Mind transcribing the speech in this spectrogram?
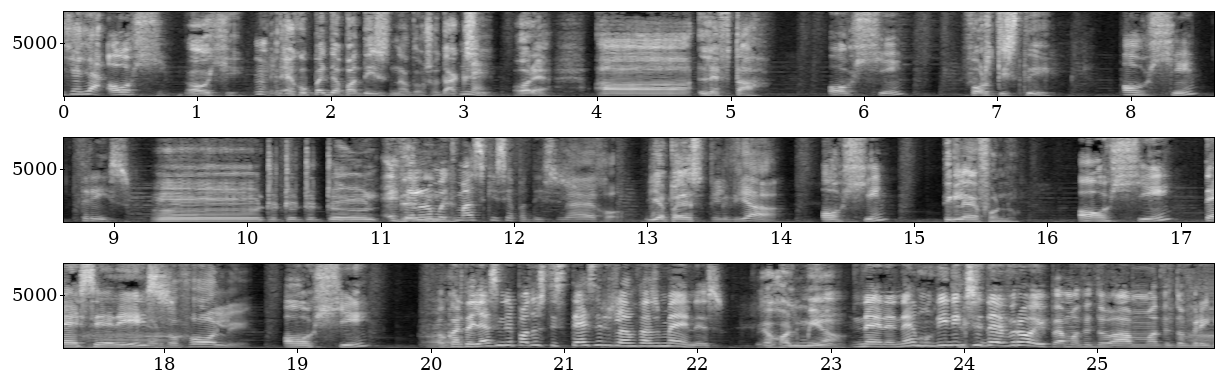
Γυαλιά, όχι. Όχι. Έχω πέντε απαντήσεις να δώσω, εντάξει. Ναι. Ωραία. Α, λεφτά. Όχι. Φορτιστή. Όχι. Τρεις. Μμμ, του, του, του, του. Ε, Δεν θέλω να μου είναι. ετοιμάσεις και εσύ απαντήσεις. Ναι, έχω. Για πες. Κλειδιά. Όχι. Τηλέφωνο. Όχι. Τέσσερις. Πορτοφόλι. Όχι. Ο καρτελιάς είναι πάντως στις τέσσερις λανθασμένες. Έχω άλλη μία; Ναι, ναι, ναι, μου δίνει 60 ευρώ, είπε, άμα δεν το, άμα δεν το βρει.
